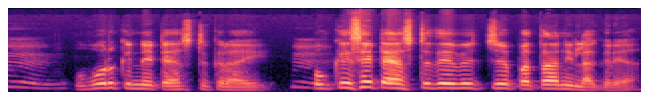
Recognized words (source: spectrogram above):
ਹੂੰ। ਹੋਰ ਕਿੰਨੇ ਟੈਸਟ ਕਰਾਏ। ਉਹ ਕਿਸੇ ਟੈਸਟ ਦੇ ਵਿੱਚ ਪਤਾ ਨਹੀਂ ਲੱਗ ਰਿਹਾ।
